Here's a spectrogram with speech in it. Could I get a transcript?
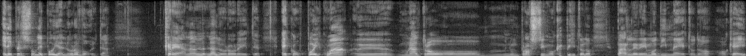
e le persone poi a loro volta creano la loro rete. Ecco, poi qua eh, un altro, in un prossimo capitolo parleremo di metodo, ok?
